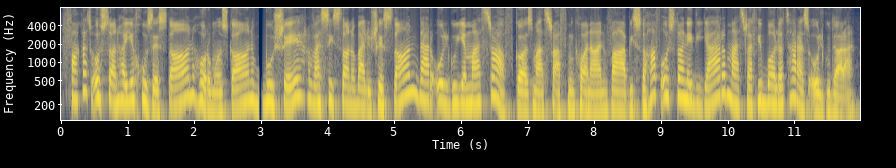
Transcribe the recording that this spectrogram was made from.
فقط استانهای خوزستان، هرمزگان، بوشهر و سیستان و بلوچستان در الگوی مصرف گاز مصرف می کنند و 27 استان دیگر مصرفی بالاتر از الگو دارند.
